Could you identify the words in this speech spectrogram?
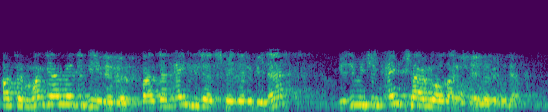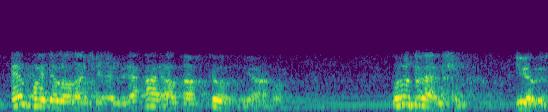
Hatırıma gelmedi diye. Bazen en güzel şeyleri bile, bizim için en karlı olan şeyleri bile, en faydalı olan şeyleri bile, hay Allah tüh yahu, unutuvermişim diyoruz.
